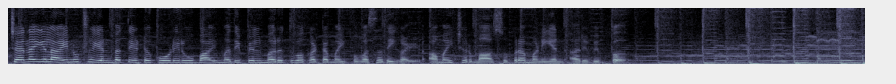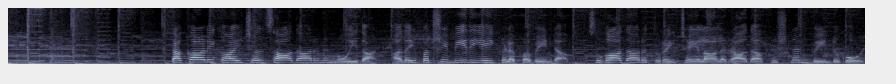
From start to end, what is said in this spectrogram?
சென்னையில் ஐநூற்று எண்பத்தி எட்டு கோடி ரூபாய் மதிப்பில் மருத்துவ கட்டமைப்பு வசதிகள் அமைச்சர் மா. சுப்பிரமணியன் அறிவிப்பு. தக்காளி காய்ச்சல் சாதாரண நோய்தான். அதை பற்றி பீதியை கிளப்ப வேண்டாம். சுகாதாரத்துறை செயலாளர் ராதாகிருஷ்ணன் வேண்டுகோள்.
